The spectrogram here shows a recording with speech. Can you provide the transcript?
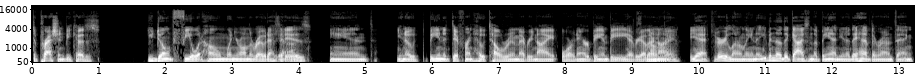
depression because you don't feel at home when you're on the road as it Yeah. is and you know, be in a different hotel room every night or an Airbnb every It's other lonely. night. Yeah, it's very lonely. And even though the guys in the band, you know, they have their own thing,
